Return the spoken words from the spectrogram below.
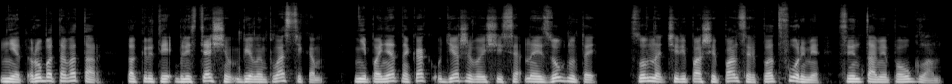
Нет, робот-аватар, покрытый блестящим белым пластиком, непонятно как удерживающийся на изогнутой, словно черепаший панцирь платформе с винтами по углам.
